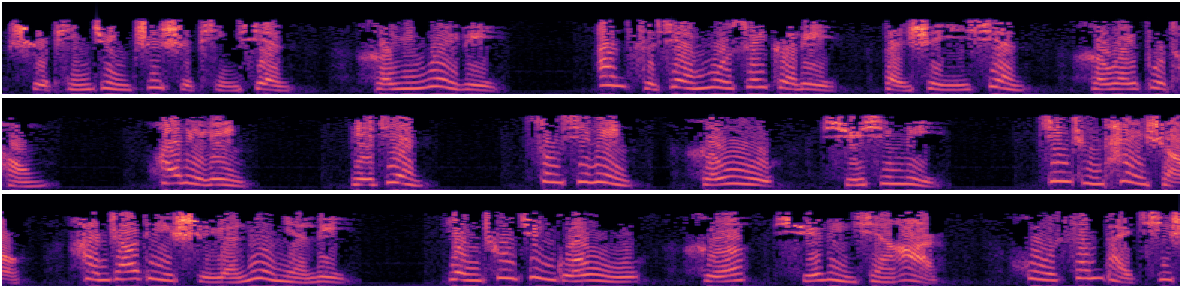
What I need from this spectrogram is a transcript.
始平郡之始平县，何云未立？按此县莫虽各立，本是一县，何为不同？怀里令，别见。宋熙令，何物？徐新立。京城太守，汉昭帝始元六年立。永出郡国吴，和徐领县二户三百七十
